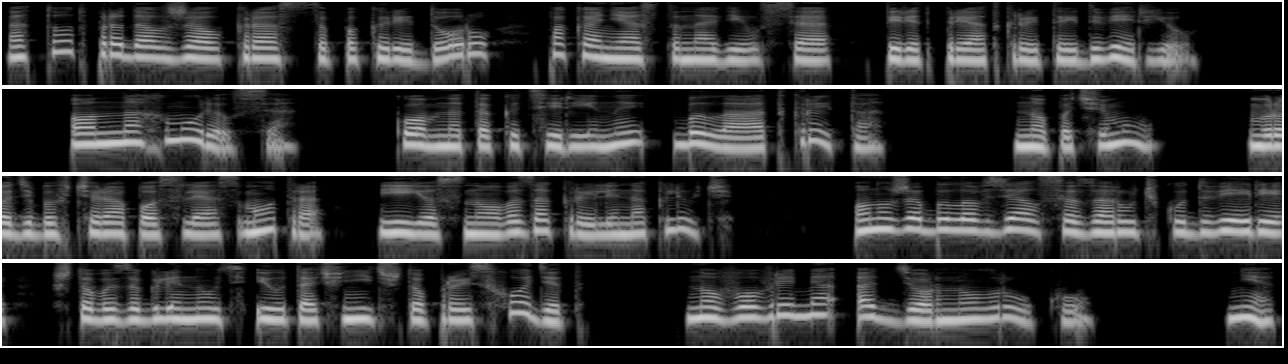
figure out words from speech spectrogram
А тот продолжал красться по коридору, пока не остановился перед приоткрытой дверью. Он нахмурился. Комната Катерины была открыта. Но почему? Вроде бы вчера после осмотра ее снова закрыли на ключ. Он уже было взялся за ручку двери, чтобы заглянуть и уточнить, что происходит, но вовремя отдернул руку. Нет,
